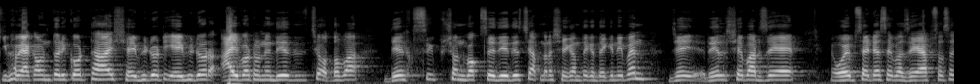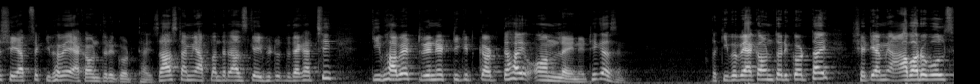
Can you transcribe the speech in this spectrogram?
কীভাবে অ্যাকাউন্ট তৈরি করতে হয়, সেই ভিডিওটি এই ভিডিওর আই বাটনে দিয়ে দিচ্ছি অথবা ডেসক্রিপশন বক্সে দিয়ে দিচ্ছি, আপনারা সেখান থেকে দেখে নেবেন যে রেল সেবার যে ওয়েবসাইট আছে বা যে অ্যাপস আছে, সেই অ্যাপসে কীভাবে অ্যাকাউন্ট তৈরি করতে হয়। জাস্ট আমি আপনাদের আজকে এই ভিডিওতে দেখাচ্ছি কীভাবে ট্রেনের টিকিট কাটতে হয় অনলাইনে ঠিক আছে? তো কীভাবে অ্যাকাউন্ট তৈরি করতে হয় সেটি আমি আবারও বলছি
